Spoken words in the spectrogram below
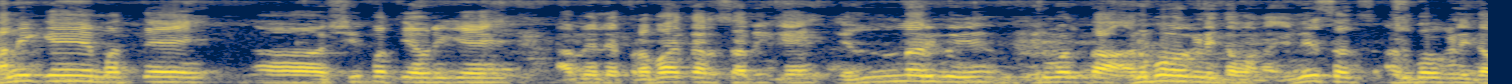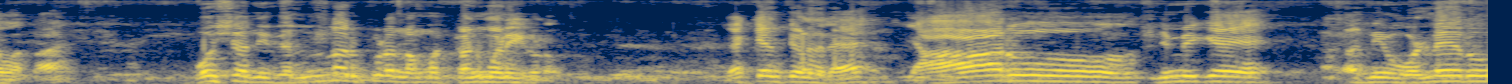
ನನಗೆ ಮತ್ತೆ ಶ್ರೀಪತಿ ಅವರಿಗೆ, ಆಮೇಲೆ ಪ್ರಭಾಕರ್ ಸರ್ಗೆ ಎಲ್ಲರಿಗೂ ಇರುವಂಥ ಅನುಭವಗಳಿದ್ದಾವಲ್ಲ ಎನ್ ಎಸ್ ಅನುಭವಗಳಿದ್ದಾವಲ್ಲ ಬಹುಶಃ ನೀವೆಲ್ಲರೂ ಕೂಡ ನಮ್ಮ ಕಣ್ಮಣಿಗಳು. ಯಾಕೆ ಅಂತ ಹೇಳಿದ್ರೆ, ಯಾರು ನಿಮಗೆ ನೀವು ಒಳ್ಳೆಯವರು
